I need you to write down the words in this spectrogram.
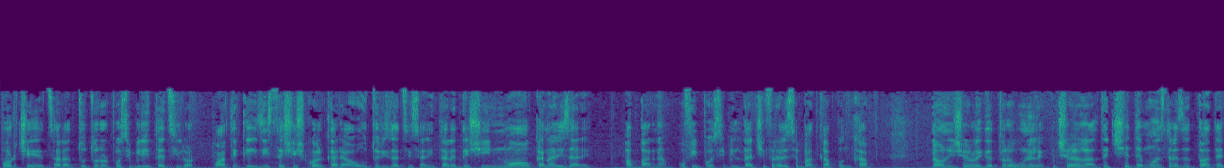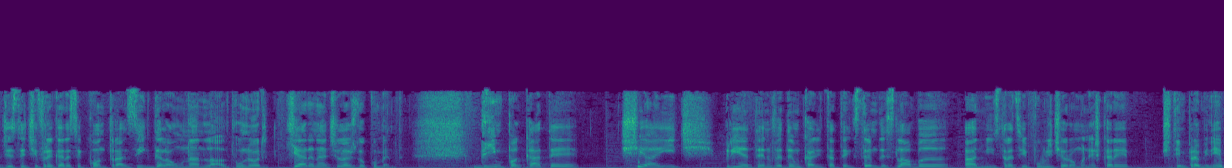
orice, țara tuturor posibilităților. Poate că există și școli care au autorizații sanitare, deși nu au canalizare. Habar n-am, o fi posibil. Dar cifrele se bat cap în cap, n-au nicio legătură unele cu celelalte. Ce demonstrează toate aceste cifre care se contrazic de la un an la altul, uneori chiar în același document? Din păcate, și aici, prieteni, vedem calitatea extrem de slabă a administrației publice românești, care, știm prea bine, e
